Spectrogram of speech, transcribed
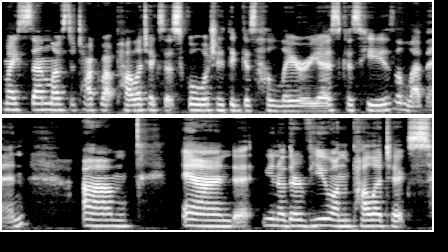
my son loves to talk about politics at school, which I think is hilarious because he is 11. Um, and, you know, their view on politics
